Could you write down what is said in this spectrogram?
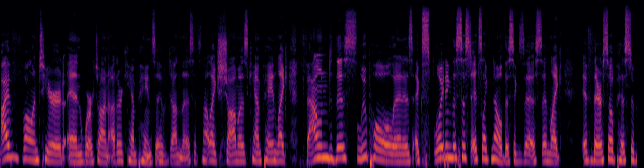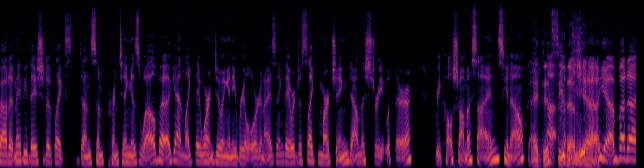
I've volunteered and worked on other campaigns that have done this. It's not like Kshama's campaign like found this loophole and is exploiting the system. It's like no, this exists and like if they're so pissed about it, maybe they should have like done some printing as well. But again, like they weren't doing any real organizing. They were just like marching down the street with their recall Kshama signs, you know. I did Uh, see them. yeah. yeah. But uh,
